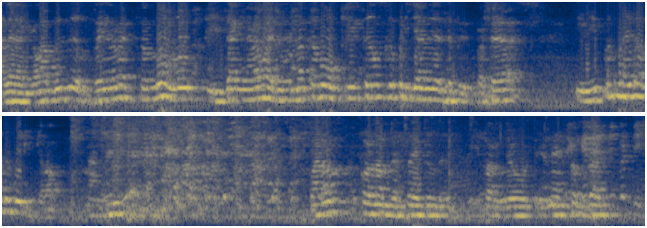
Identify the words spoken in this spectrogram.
അല്ല വെറുതെ ഇങ്ങനെ വെച്ചതേ ഉള്ളൂ. ഇതെങ്ങനെ വരുമെന്നൊക്കെ നോക്കിയിട്ട് നമുക്ക് പിടിക്കാന്ന് വിചാരിച്ചിട്ട്. പക്ഷെ ഇനിയിപ്പോ എന്തായാലും അത് പിടിക്കണം. പടം കൊള്ളാം. രസമായിട്ടുണ്ട് ഈ പറഞ്ഞ കൂട്ടി ഞാൻ നേരത്തെ സംസാരിച്ചു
